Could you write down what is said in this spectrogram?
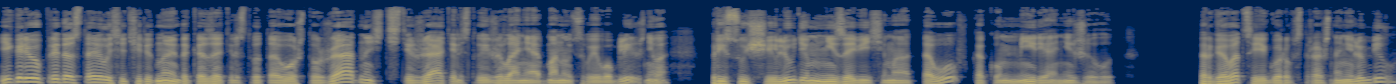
Игорю предоставилось очередное доказательство того, что жадность, стяжательство и желание обмануть своего ближнего присущи людям независимо от того, в каком мире они живут. Торговаться Егоров страшно не любил,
